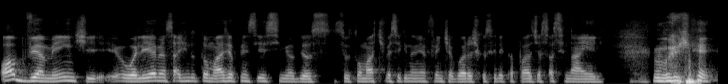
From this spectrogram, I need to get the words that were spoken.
Obviamente, eu olhei a mensagem do Tomás e eu pensei assim, meu Deus, se o Tomás estivesse aqui na minha frente agora, acho que eu seria capaz de assassinar ele. Porque,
